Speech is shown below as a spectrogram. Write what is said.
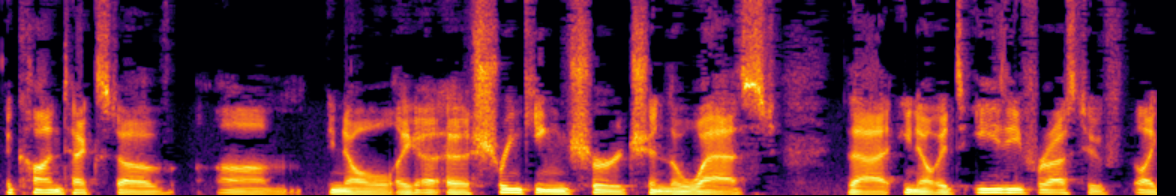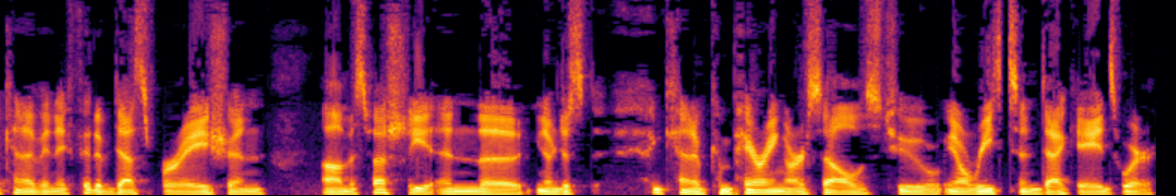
the context of um, you know like a, a, shrinking church in the West. That you know it's easy for us to like kind of in a fit of desperation, um, especially in the you know just kind of comparing ourselves to you know recent decades where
